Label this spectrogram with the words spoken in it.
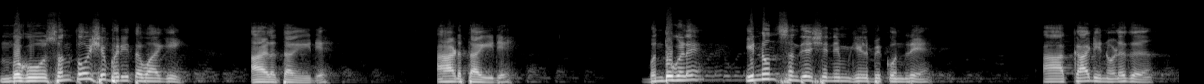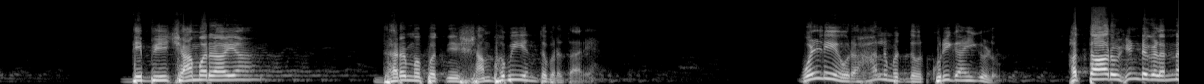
ಮಗು ಸಂತೋಷಭರಿತವಾಗಿ ಆಳ್ತಾ ಇದೆ, ಆಡ್ತಾ ಇದೆ. ಬಂಧುಗಳೇ, ಇನ್ನೊಂದು ಸಂದೇಶ ನಿಮ್ಗೆ ಹೇಳಬೇಕು ಅಂದ್ರೆ ಆ ಕಾಡಿನೊಳಗ ದಿಬ್ಬಿ ಚಾಮರಾಯ, ಧರ್ಮಪತ್ನಿ ಶಾಂಭವಿ ಅಂತ ಬರ್ತಾರೆ ಒಳ್ಳೆಯವರು ಹಾಲು ಮದ್ದವರು ಕುರಿಗಾಯಿಗಳು, ಹತ್ತಾರು ಹಿಂಡುಗಳನ್ನ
